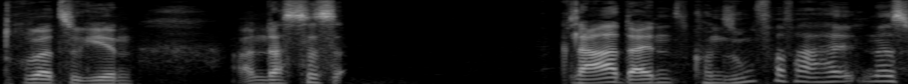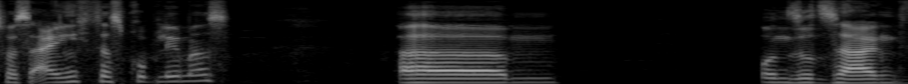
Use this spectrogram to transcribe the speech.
drüber zu gehen. Und dass das klar dein Konsumverhalten ist, was eigentlich das Problem ist. Ähm, und sozusagen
